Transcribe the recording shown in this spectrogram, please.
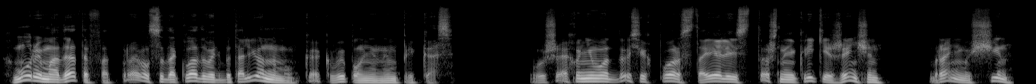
Хмурый Мадатов отправился докладывать батальонному, как выполнен им приказ. В ушах у него до сих пор стояли истошные крики женщин, брань мужчин,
